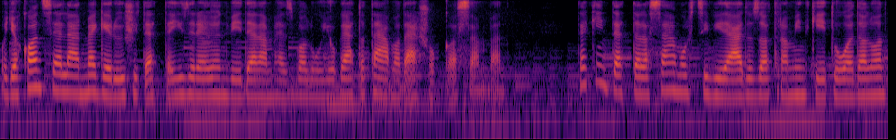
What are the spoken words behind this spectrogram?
hogy a kancellár megerősítette Izrael önvédelemhez való jogát a támadásokkal szemben. Tekintettel a számos civil áldozatra mindkét oldalon,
